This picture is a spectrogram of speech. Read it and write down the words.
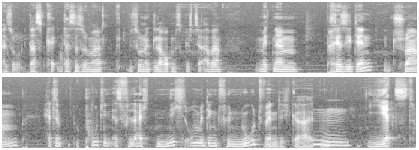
also das, das ist immer so eine Glaubenskiste, aber mit einem Präsidenten Trump hätte Putin es vielleicht nicht unbedingt für notwendig gehalten, hm. jetzt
